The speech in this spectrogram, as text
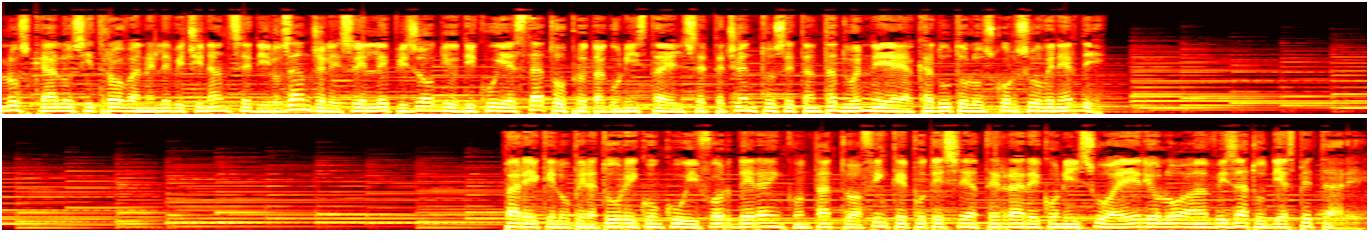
Lo scalo si trova nelle vicinanze di Los Angeles e l'episodio di cui è stato protagonista il 772enne è accaduto lo scorso venerdì. Pare che l'operatore con cui Ford era in contatto affinché potesse atterrare con il suo aereo lo ha avvisato di aspettare.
